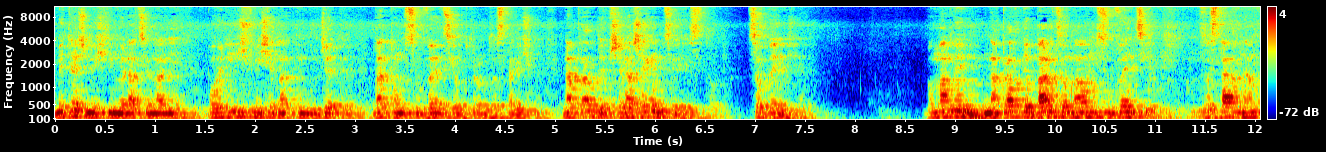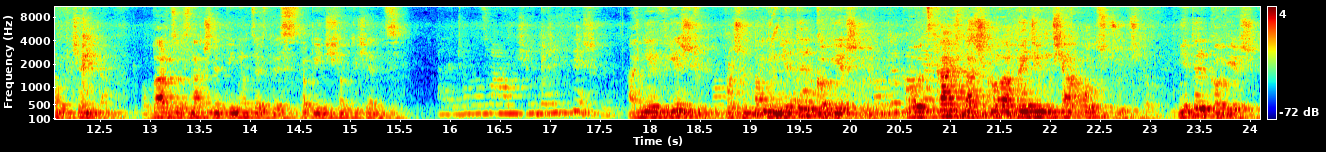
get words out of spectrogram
My też myślimy racjonalnie. Pochyliliśmy się nad tym budżetem, nad tą subwencją, którą dostaliśmy. Naprawdę przerażające jest to, co będzie. Bo mamy naprawdę bardzo małą subwencję. Została nam obcięta o bardzo znaczne pieniądze, to jest 150 tysięcy. Ale czemu cała musimy uderzyć w wierzchu? A nie wierzchu, proszę Panią, nie tylko wierzchu, bo każda szkoła będzie musiała odczuć to. Nie tylko wierzchu.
